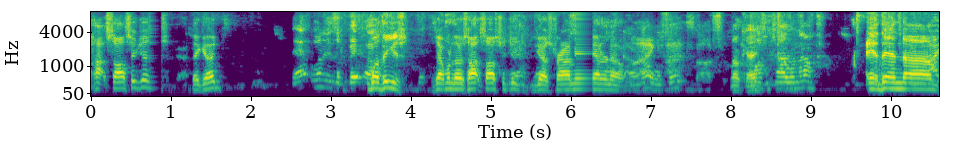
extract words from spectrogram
hot sausages. They good? That one is a bit. Uh, Well, these is that one of those hot sausages? You guys try them yet or I no? don't know. We'll see. Okay. Want to try one now? And then um,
